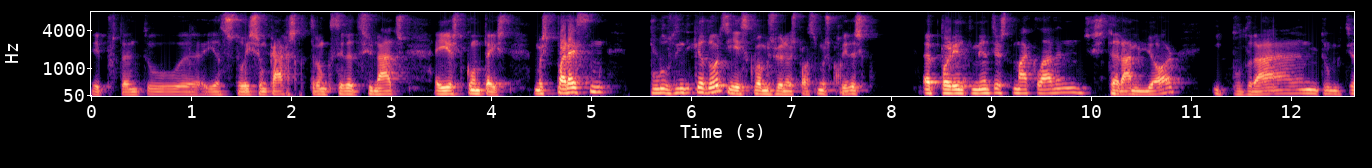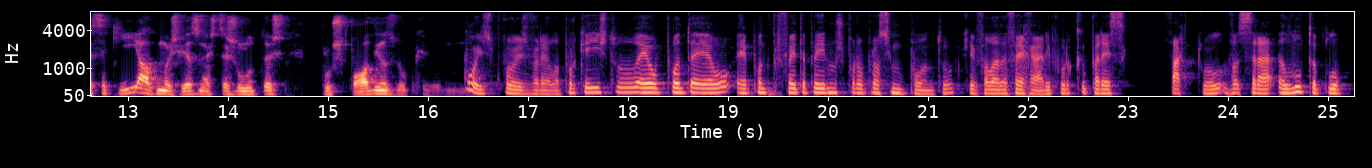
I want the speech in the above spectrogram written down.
E, portanto, esses dois são carros que terão que ser adicionados a este contexto. Mas parece-me, pelos indicadores, e é isso que vamos ver nas próximas corridas, que aparentemente este McLaren estará melhor e poderá intrometer-se aqui algumas vezes nestas lutas pelos pódios, o que... Pois, pois, Varela, porque isto é o ponto, é, o, é ponto perfeito para irmos para o próximo ponto, que é falar da Ferrari, porque parece que, de facto, será a luta pelo,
